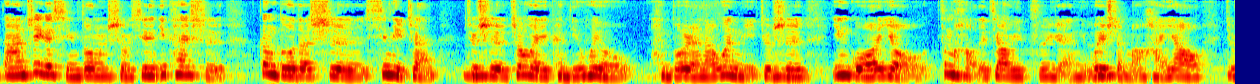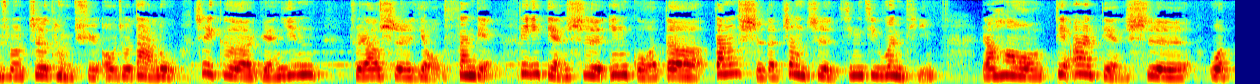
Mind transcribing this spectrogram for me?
当然，这个行动首先一开始更多的是心理战，就是周围肯定会有。很多人来问你，就是英国有这么好的教育资源，你为什么还要就说折腾去欧洲大陆？这个原因主要是有三点。第一点是英国的当时的政治经济问题，然后第二点是我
